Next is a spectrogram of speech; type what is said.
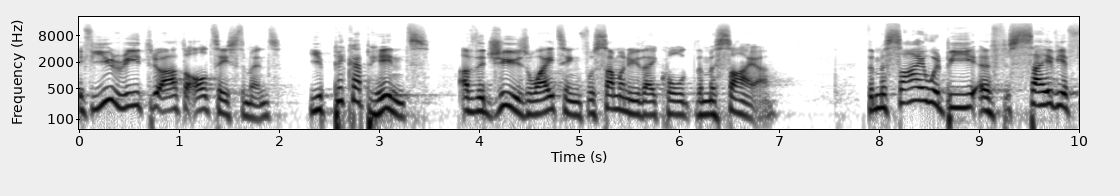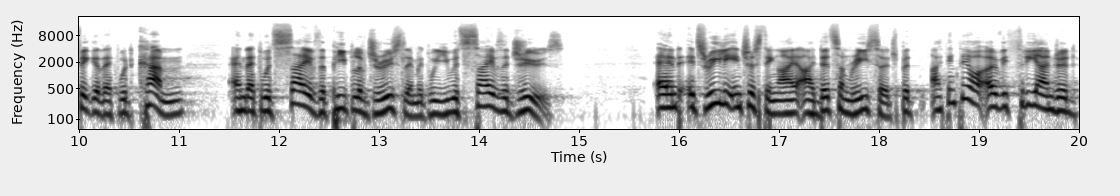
If you read throughout the Old Testament, you pick up hints of the Jews waiting for someone who they called the Messiah. The Messiah would be a savior figure that would come and that would save the people of Jerusalem. It, would save the Jews. And it's really interesting. I, I did some research, but I think there are over 300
